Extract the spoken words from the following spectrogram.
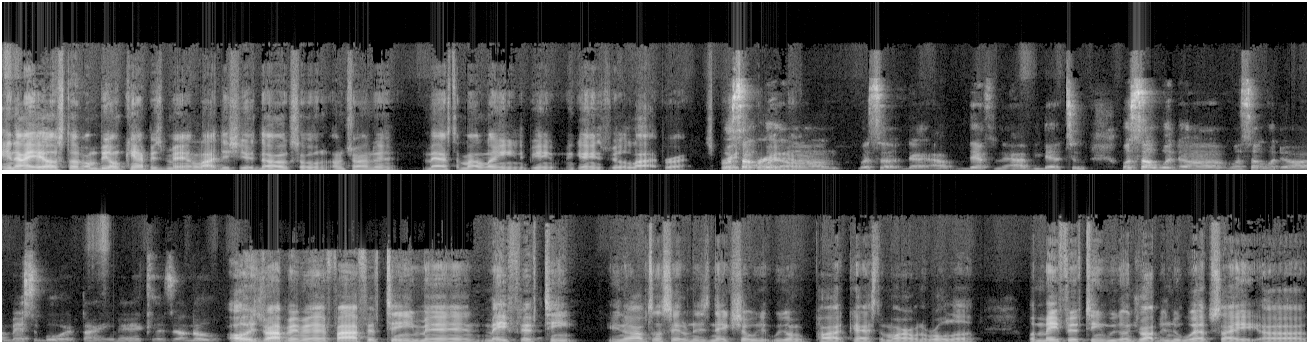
NIL stuff. I'm gonna be on campus, man, a lot this year, dog. So I'm trying to master my lane and be in, in Gainesville a lot, bro. Spread what's up with um? What's up? That I'll, definitely I'll be there too. What's up with the um? What's up with the um, message board thing, man? Because I know. Oh, it's dropping, man. Five fifteen, man. May fifteenth. You know, I was gonna say it on this next show. We're we gonna podcast tomorrow on the roll up, but May fifteenth we're gonna drop the new website, uh,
